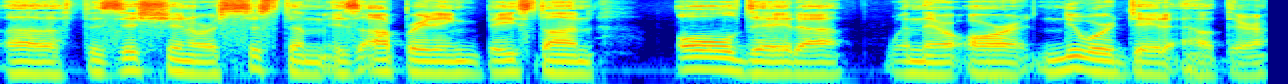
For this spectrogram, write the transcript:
a physician or a system is operating based on old data when there are newer data out there.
